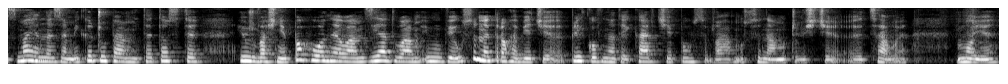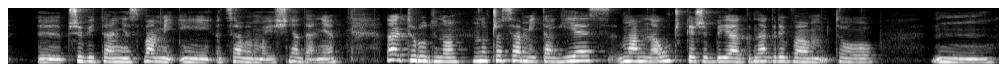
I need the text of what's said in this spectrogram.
z majonezem i ketchupem te tosty. Już właśnie pochłonęłam, zjadłam i mówię, usunę trochę, wiecie, plików na tej karcie. Pousuwałam, usunęłam oczywiście całe moje przywitanie z Wami i całe moje śniadanie. No ale trudno, no czasami tak jest. Mam nauczkę, żeby jak nagrywam, to mm,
